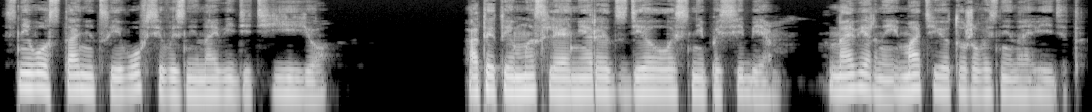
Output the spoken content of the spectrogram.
с него станется и вовсе возненавидеть ее. От этой мысли Аниред сделалась не по себе. Наверное, и мать ее тоже возненавидит.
